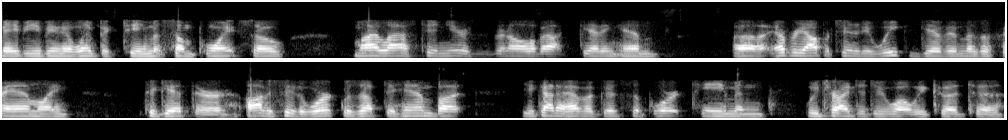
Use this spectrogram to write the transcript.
maybe even an Olympic team at some point. So my last 10 years has been all about getting him uh, every opportunity we could give him as a family to get there. Obviously, the work was up to him, but you got to have a good support team, and we tried to do what we could to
